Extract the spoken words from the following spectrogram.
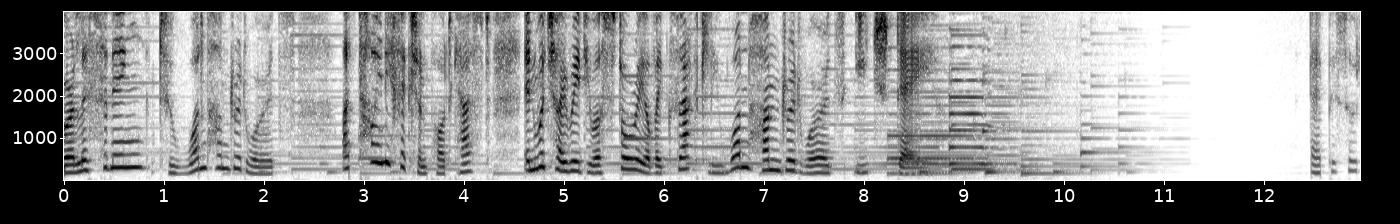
are listening to 100 Words, a tiny fiction podcast in which I read you a story of exactly 100 words each day. Episode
